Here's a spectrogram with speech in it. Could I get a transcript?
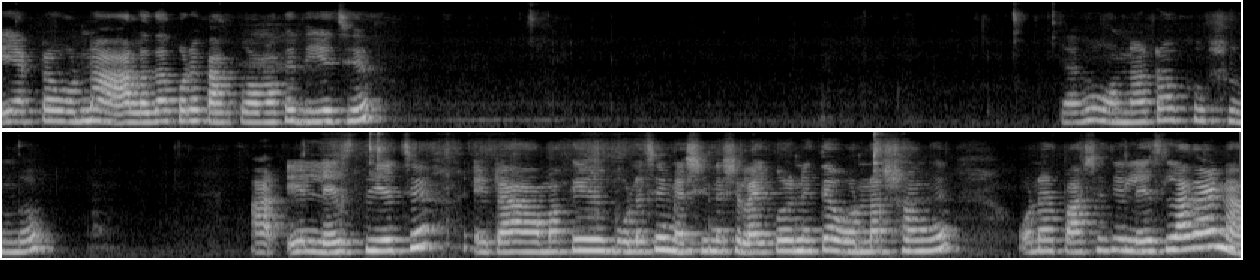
এই একটা ওড়না আলাদা করে কাকু আমাকে দিয়েছে। দেখো, ওড়নাটাও খুব সুন্দর। আর এর লেস দিয়েছে, এটা আমাকে বলেছে মেশিনে সেলাই করে নিতে ওড়নার সঙ্গে। ওনার পাশে যে লেস লাগায় না,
